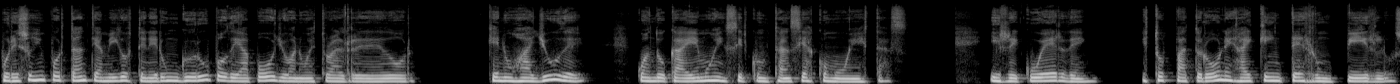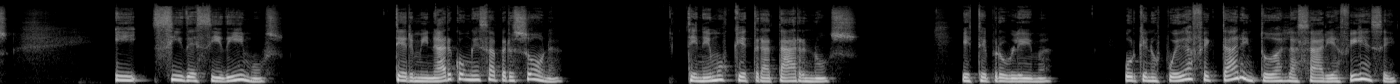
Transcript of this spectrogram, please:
Por eso es importante, amigos, tener un grupo de apoyo a nuestro alrededor que nos ayude cuando caemos en circunstancias como estas. Y recuerden, estos patrones hay que interrumpirlos. Y si decidimos terminar con esa persona, tenemos que tratarnos este problema porque nos puede afectar en todas las áreas. Fíjense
